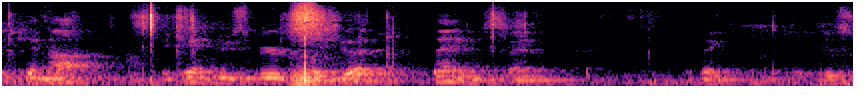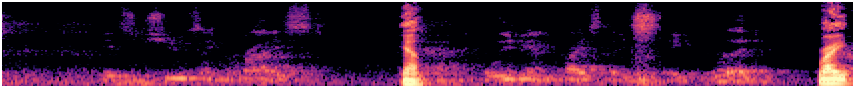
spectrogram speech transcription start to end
It cannot. It can't do spiritually good things. And I think it's, it's choosing Christ. Yeah. Believing in Christ as a good. Right.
